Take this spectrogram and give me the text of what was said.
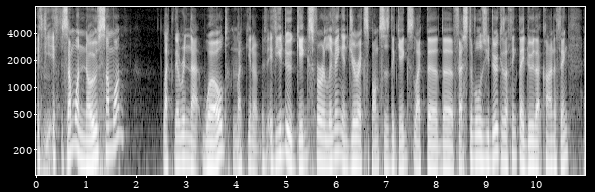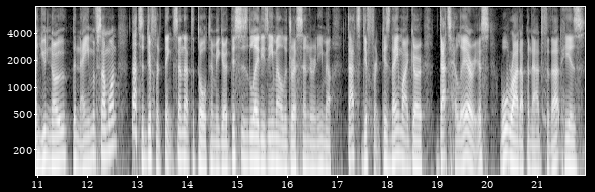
If Mm. you, if someone knows someone, like they're in that world, Mm. like you know, if, if you do gigs for a living and Durex sponsors the gigs, like the the festivals you do, because I think they do that kind of thing, and you know the name of someone, that's a different thing. Send that to Tall Timmy. Go, this is the lady's email address. Send her an email. That's different because they might go, that's hilarious. We'll write up an ad for that. Here's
